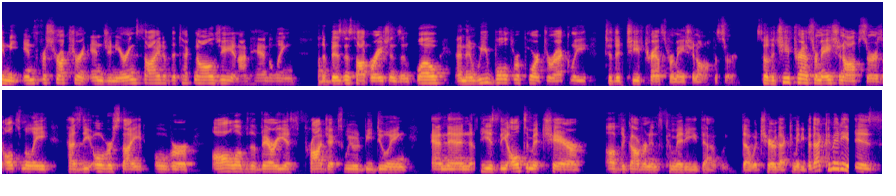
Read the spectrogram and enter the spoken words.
and the infrastructure and engineering side of the technology, and I'm handling the business operations and flow. And then we both report directly to the chief transformation officer. So the chief transformation officer is ultimately has the oversight over all of the various projects we would be doing. And then he's the ultimate chair of the governance committee that that would chair that committee. But that committee is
